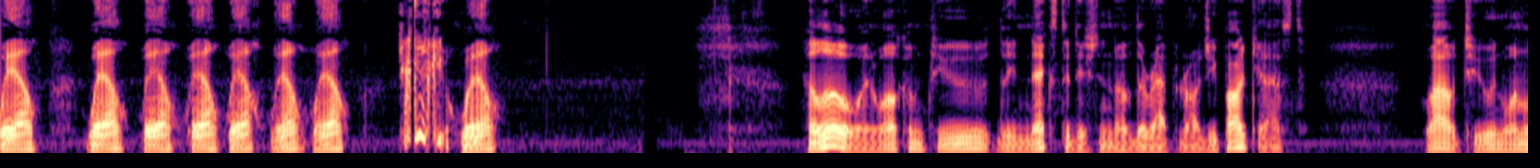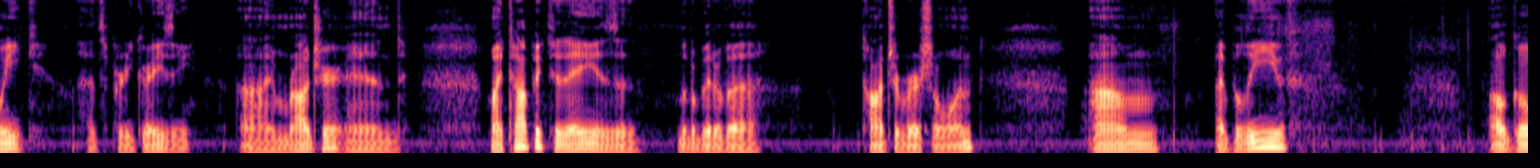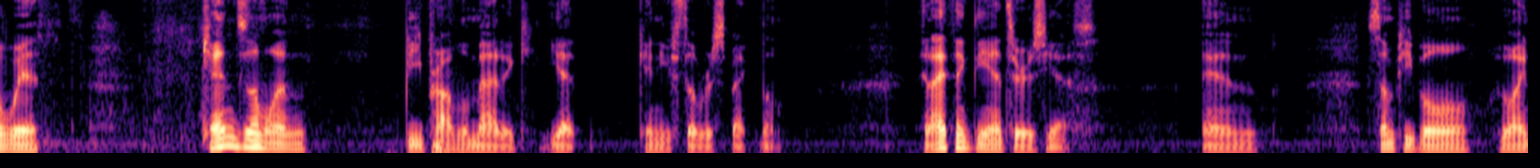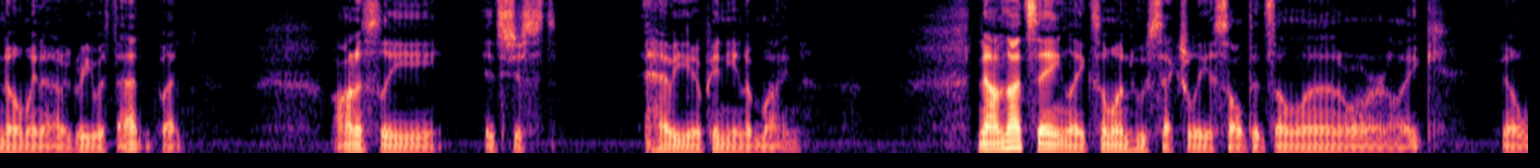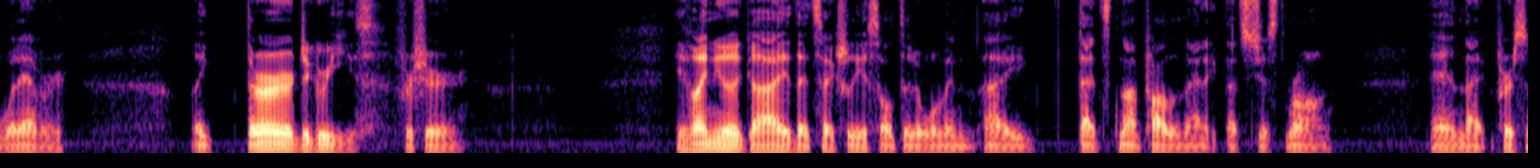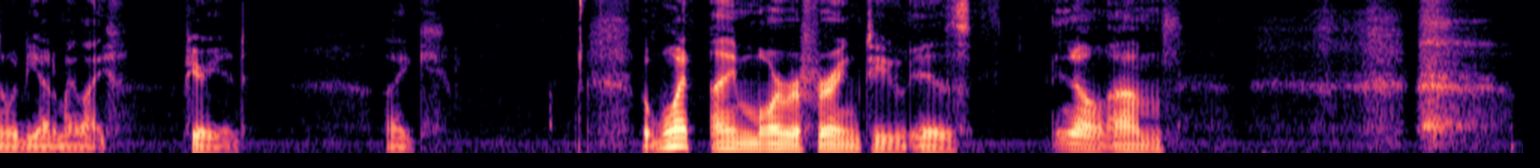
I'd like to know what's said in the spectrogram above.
well, well, well, well, well, well, well, well. Hello, and welcome to the next edition of the Rapid Raji podcast. Wow, two in one week. That's pretty crazy. I'm Roger, and my topic today is a little bit of a controversial one. Um, I believe I'll go with Can someone be problematic, yet can you still respect them? And I think the answer is yes. And some people who I know might not agree with that, but honestly, it's just a heavy opinion of mine. Now, I'm not saying like someone who sexually assaulted someone or like, you know, whatever. Like, there are degrees for sure. If I knew a guy that sexually assaulted a woman, I that's not problematic. That's just wrong. And that person would be out of my life. Period. Like but what I'm more referring to is, you know, um,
